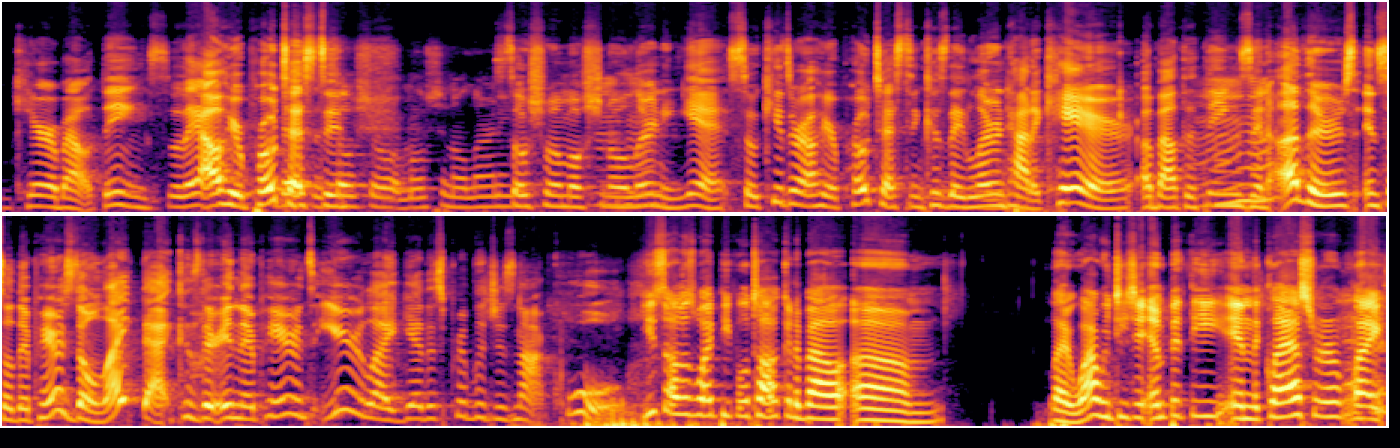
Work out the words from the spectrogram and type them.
and care about things. So they out here protesting. social emotional learning. social emotional learning yeah. So kids are out here protesting because they learned how to care about the things in others and so their parents don't like that because they're in their parents ear like yeah this privilege is not cool. You saw those white people talking about um like why are we teaching empathy in the classroom? Like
